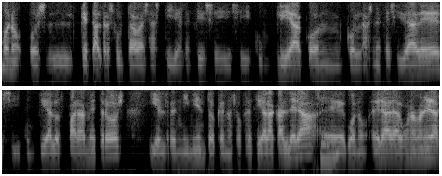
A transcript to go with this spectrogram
bueno, pues qué tal resultaba esa astilla, es decir, si, si cumplía con, con, las necesidades y cumplía los parámetros y el rendimiento que nos ofrecía la caldera, eh, bueno, era de alguna manera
